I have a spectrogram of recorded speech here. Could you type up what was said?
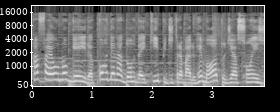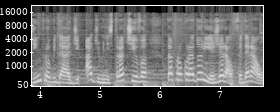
Rafael Nogueira, coordenador da equipe de trabalho remoto de ações de improbidade administrativa da Procuradoria-Geral Federal.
